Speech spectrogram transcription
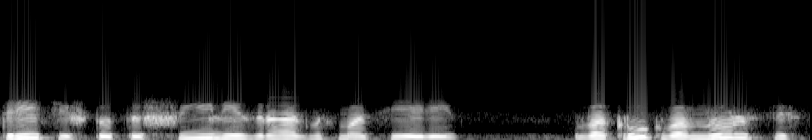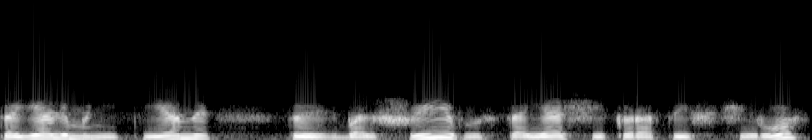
третьи что-то шили из разных материй. Вокруг во множестве стояли манекены, то есть большие, в настоящий коротышчий рост,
